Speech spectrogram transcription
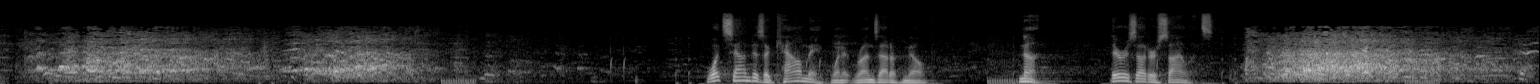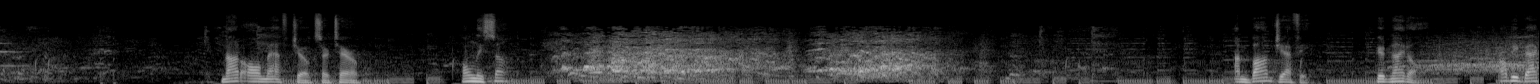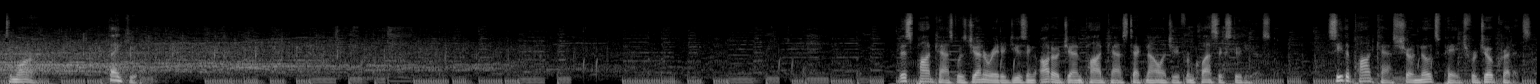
What sound does a cow make when it runs out of milk? None. There is utter silence. Not all math jokes are terrible. Only some. I'm Bob Jeffy. Good night, all. I'll be back tomorrow. Thank you. This podcast was generated using AutoGen podcast technology from Klassic Studios. See the podcast show notes page for joke credits.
